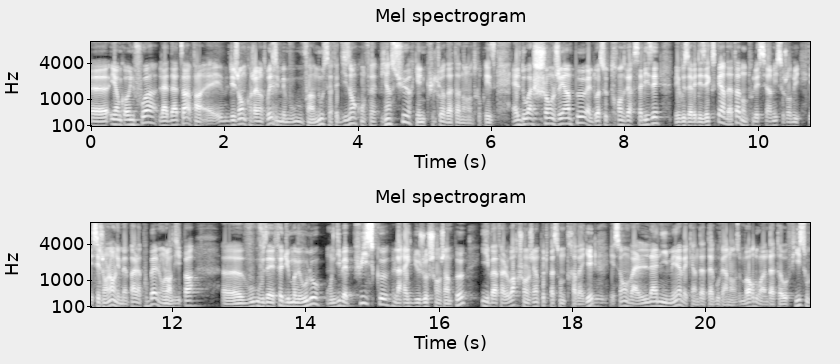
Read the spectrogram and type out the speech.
Euh, et encore une fois, la data, enfin, les gens, quand j'arrive en entreprise, disent, mais vous, enfin, nous, ça fait dix ans qu'on fait. Bien sûr qu'il y a une culture data dans l'entreprise. Elle doit changer un peu, elle doit se transversaliser. Mais vous avez des experts data dans tous les services aujourd'hui. Et ces gens-là, on les met pas à la poubelle. On leur dit pas, euh, vous, vous, avez fait du mauvais boulot. On dit, bah, puisque la règle du jeu change un peu, il va falloir changer un peu de façon de travailler. Mmh. Et ça, on va l'animer avec un data governance board ou un data office ou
